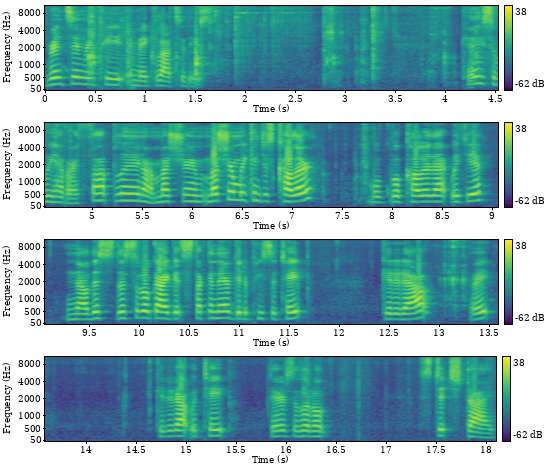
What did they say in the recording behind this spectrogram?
rinse and repeat and make lots of these. Okay, so we have our thought balloon, our mushroom. Mushroom we can just color. We'll, we'll color that with you. Now this, this little guy gets stuck in there. Get a piece of tape. Get it out, right? Get it out with tape. There's a little stitch die.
